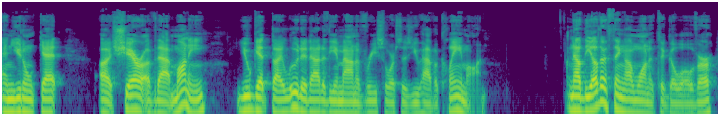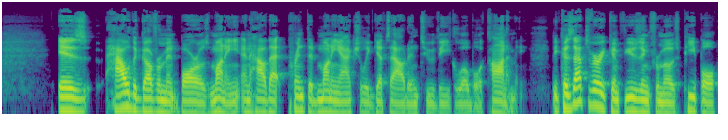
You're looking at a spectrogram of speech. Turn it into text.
and you don't get a share of that money, you get diluted out of the amount of resources you have a claim on. Now, the other thing I wanted to go over is how the government borrows money and how that printed money actually gets out into the global economy because that's very confusing for most people.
